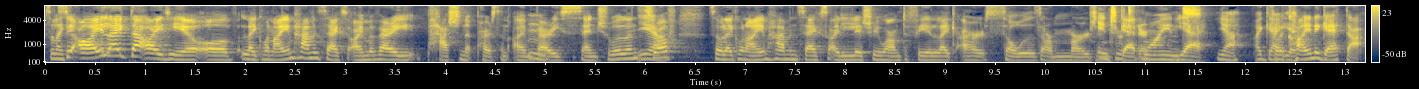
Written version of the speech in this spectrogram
So, like, See, I like that idea of like when I am having sex, I'm a very passionate person. I'm very sensual and Mm. Yeah. stuff. So like when I am having sex, I literally want to feel like our souls are merging together. intertwined. Yeah. yeah, I get So I you. kind of get that.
